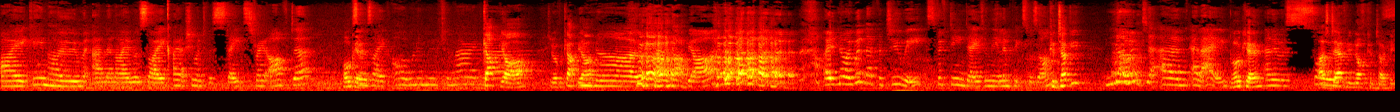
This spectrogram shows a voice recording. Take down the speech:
I came home and then I was like, I actually went to the States straight after. Okay. So I was like, oh, I want to move to America. Gap year? Do you have a gap year? No, it gap year. I no, I went there for two weeks, fifteen days when the Olympics was on. Kentucky? no, I went to um, LA. Okay. And it was so That's definitely not Kentucky.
